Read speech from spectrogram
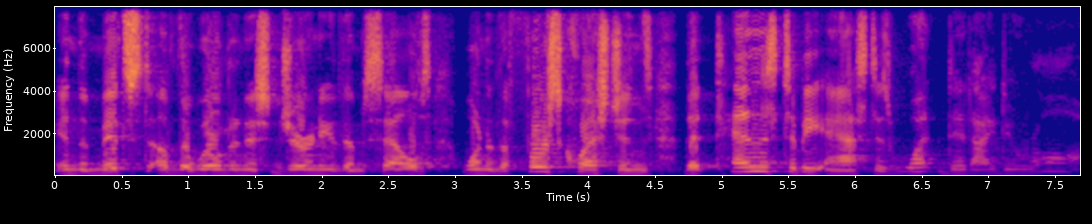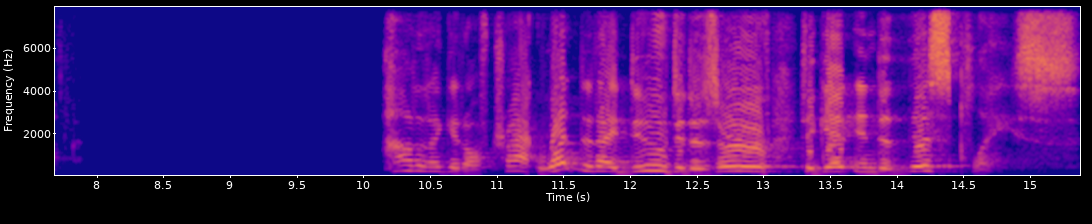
in the midst of the wilderness journey themselves, one of the first questions that tends to be asked is, What did I do wrong? How did I get off track? What did I do to deserve to get into this place?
